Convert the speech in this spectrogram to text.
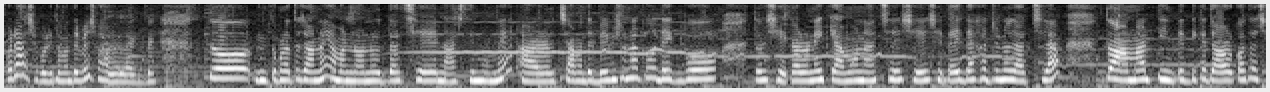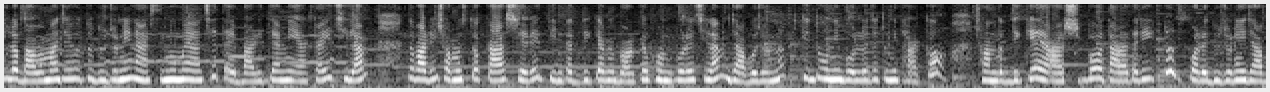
করে আশা করি তোমাদের বেশ ভালো লাগবে। তো তোমরা তো জানোই, আমার ননদ আছে নার্সিংহোমে আর হচ্ছে আমাদের বেবি সোনাকেও দেখব। তো সে কারণেই কেমন আছে সে সেটাই দেখার জন্য যাচ্ছিলাম। তো আমার তিনটের দিকে যাওয়ার কথা ছিল, বাবা মা যেহেতু দুজনেই নার্সিংহোমে আছে, তাই বাড়িতে আমি একাই ছিলাম। তো বাড়ির সমস্ত কাজ সেরে তিনটার দিকে আমি বরকে ফোন করেছিলাম যাব জন্য। কিন্তু উনি বলল যে, তুমি থাকো, সন্ধ্যার দিকে আসব তাড়াতাড়ি একটু পরে দুজনেই যাব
